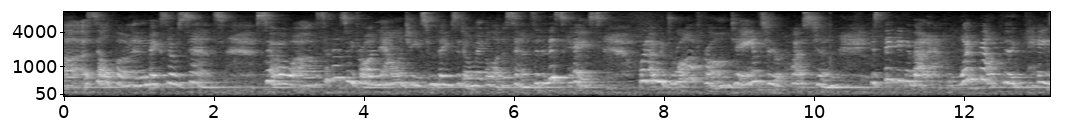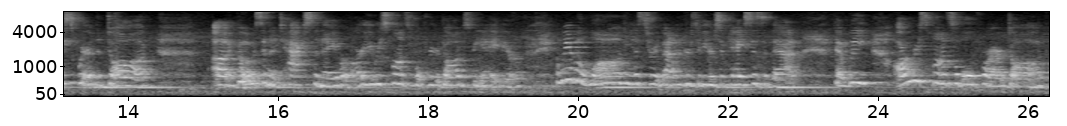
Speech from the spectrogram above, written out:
uh, a cell phone, and it makes no sense. So uh, sometimes we draw analogies from things that don't make a lot of sense. And in this case, what I would draw from to answer your question is thinking about what about the case where the dog uh, goes and attacks the neighbor? Are you responsible for your dog's behavior? And we have a long history, about hundreds of years of cases of that, that we are responsible for our dog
